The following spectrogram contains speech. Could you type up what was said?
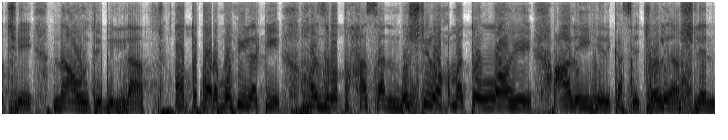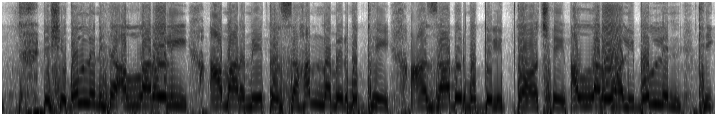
আছে। নাউজুবিল্লাহ। অতপর মহিলাটি হজরত হাসান মুশরি রহমতুল্লাহ আলীহের কাছে চলে আসলেন। এসে বললেন, হে আল্লাহর ওলি, আমার মেয়ে তো জাহান্নামের মধ্যে আজাবের মধ্যে লিপ্ত আছে। আল্লাহর ওয়ালি বললেন, ঠিক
